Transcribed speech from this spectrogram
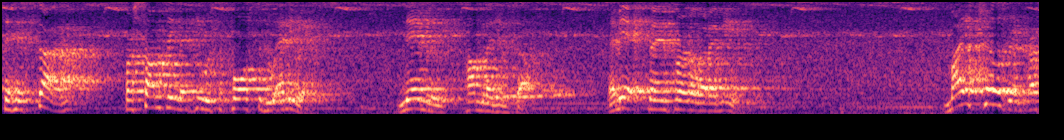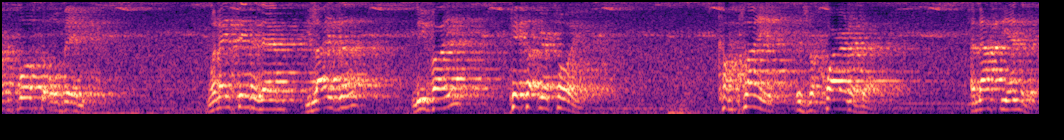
to his son for something that he was supposed to do anyway, namely humbling himself. Let me explain further what I mean. My children are supposed to obey me. When I say to them, Eliza, Levi, pick up your toys, compliance is required of them. And that's the end of it.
